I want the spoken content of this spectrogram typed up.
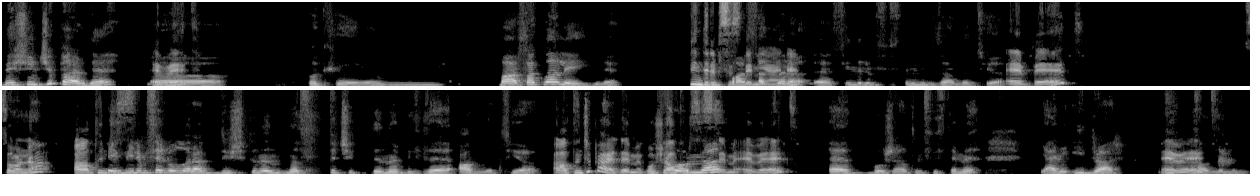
Beşinci perde Evet. aa, bakıyorum. Bağırsaklarla ilgili. Sindirim sistemi yani. Bağırsaklara e, sindirim sistemini bize anlatıyor. Evet. Sonra Şey, altıncı, bilimsel olarak dışkının nasıl çıktığını bize anlatıyor. altıncı perde mi? Boşaltım Sonra sistemi. Evet. evet, boşaltım sistemi yani idrar Evet. anlamında.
